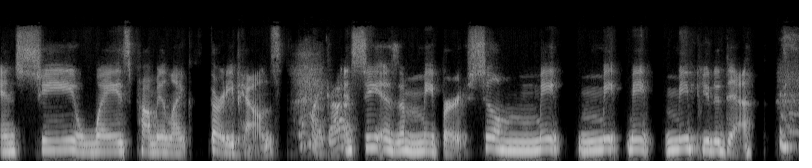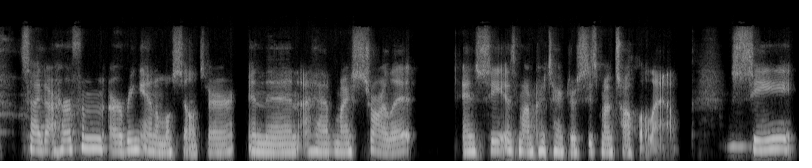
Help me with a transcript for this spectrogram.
and she weighs probably like thirty pounds. oh my god. and she is a meeper. She'll meep, meep, meep, meep you to death. so I got her from Irving Animal Shelter. And then I have my Charlotte, and she is my protector. She's my chocolate lab. Mm. She,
